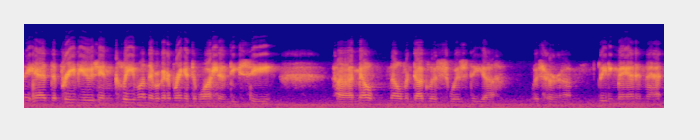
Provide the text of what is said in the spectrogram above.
they had the previews in Cleveland. They were going to bring it to Washington D.C. Uh, Mel, Melvin Douglas was the uh, was her um, leading man in that.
